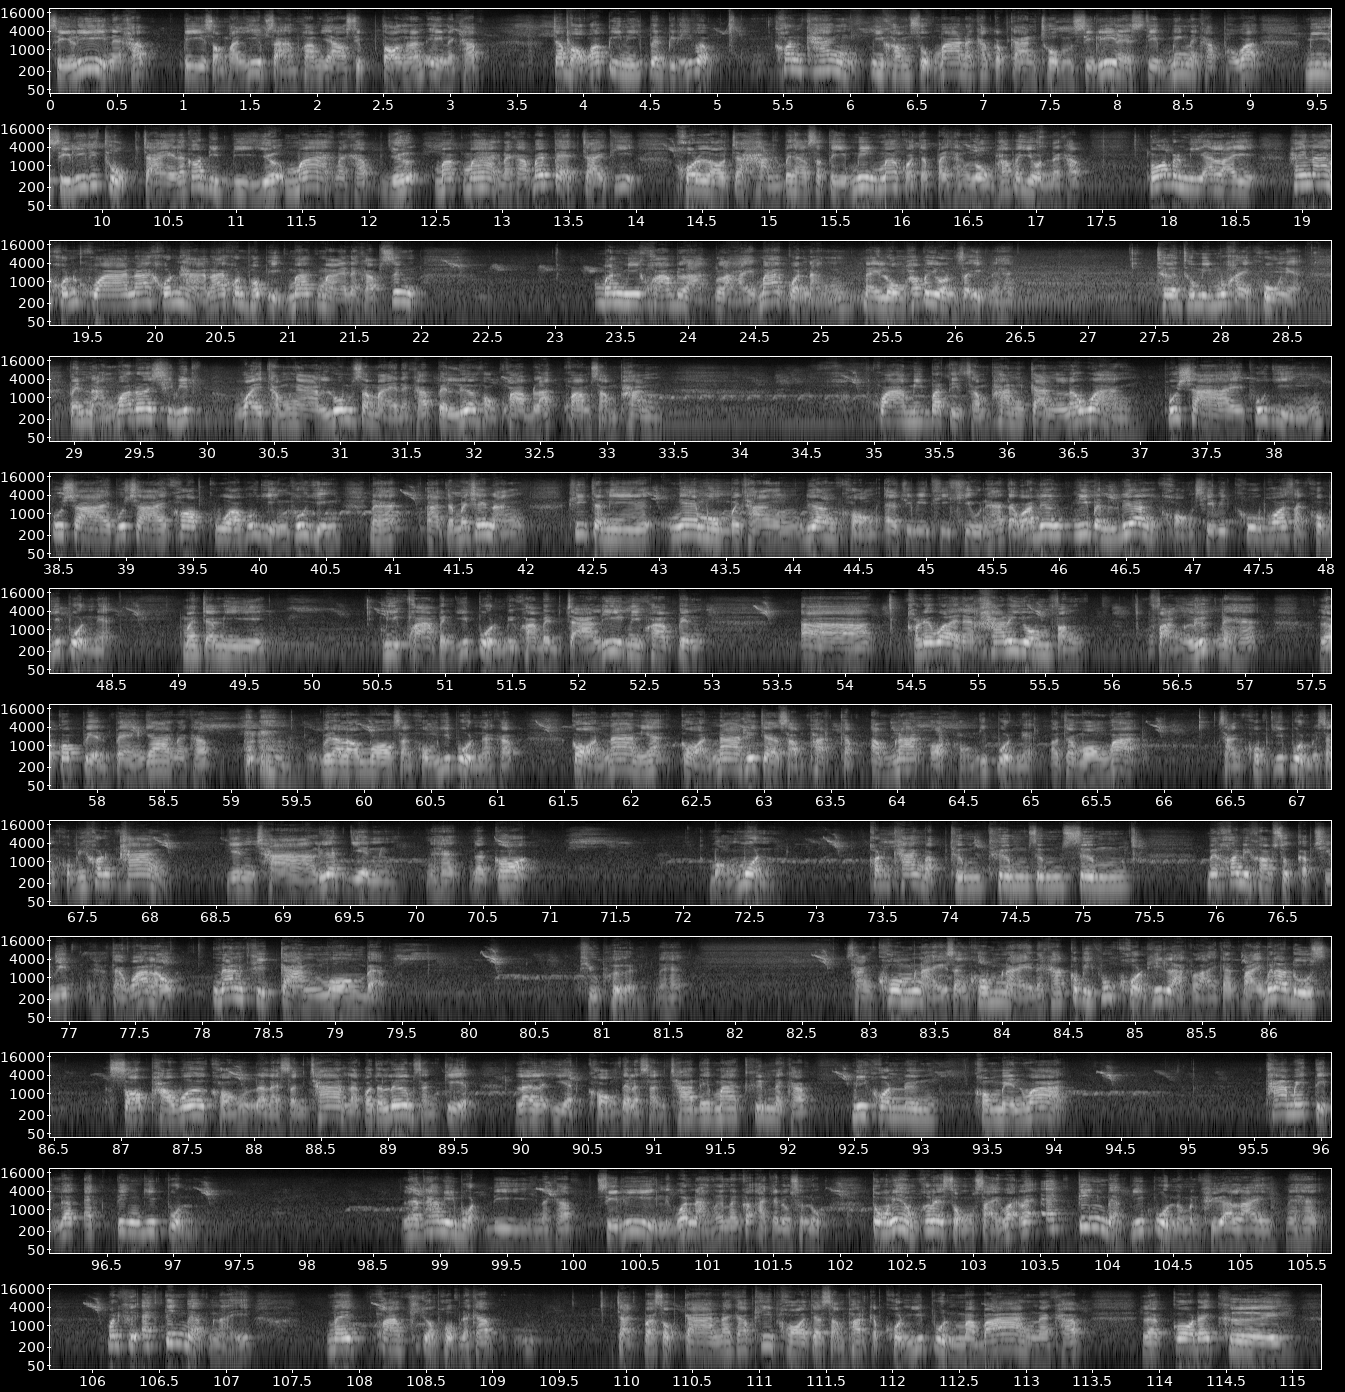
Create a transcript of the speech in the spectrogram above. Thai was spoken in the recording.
ซีรีส์นะครับ ปี 2023 ความยาว 10 ตอนเท่านั้นเองนะครับ จะบอกว่าปีนี้เป็นปีที่แบบ ค่อนข้างมีความสุขมากนะครับกับการชมซีรีส์ในสตรีมมิ่งนะครับเพราะว่ามีซีรีส์ที่ถูกใจแล้วก็ดีๆเยอะมากนะครับเยอะมากๆนะครับไม่แปลกใจที่คนเราจะหันไปทางสตรีมมิ่งมากกว่าจะไปทางโรงภาพยนตร์นะครับเพราะว่ามันมีอะไรให้น่าค้นคว้าน่าค้นหาน่าค้นพบอีกมากมายนะครับ ซึ่งมันมีความหลากหลายมากกว่าหนังในโรงภาพยนตร์ซะอีกนะฮะเทิร์นทูมีมุไคคุงเนี่ยเป็นหนังว่าด้วยชีวิตวัยทำงานร่วมสมัยนะครับเป็นเรื่องของความรักความสัมพันธ์ ความมีปฏิสัมพันธ์กันระหว่างผู้ชาย ผู้หญิง ผู้ชาย ผู้ชาย ครอบครัว ผู้หญิง ผู้หญิงนะฮะอาจจะไม่ใช่หนังที่จะมีแง่มุมไปทางเรื่องของ LGBTQ นะฮะแต่ว่าเรื่องนี้เป็นเรื่องของชีวิตคู่เพราะว่าสังคมญี่ปุ่นเนี่ยมันจะมีมีความเป็นญี่ปุ่น มีความเป็นจารีตมีความเป็นอ่าเขาเรียกว่าอะไรนะค่านิยมฝังฝังลึกนะฮะ แล้วก็เปลี่ยนแปลงยากนะครับ เวลาเรามองสังคมญี่ปุ่นนะครับ ก่อนหน้านี้ก่อนหน้าที่จะสัมผัสกับอำนาจออดของญี่ปุ่นเนี่ยเราจะมองว่าสังคมญี่ปุ่นเป็นสังคมที่ค่อนข้าง เย็นชาเลือดเย็นนะฮะแล้วก็หมองหม่นค่อนข้างแบบทึมทึมซึมซึมไม่ค่อยมีความสุขกับชีวิต แต่ว่าเรานั่นคือการมองแบบผิวเผินนะฮะสังคมไหนสังคมไหนนะครับก็มีผู้คนที่หลากหลายกันไป เมื่อเราดู ซอฟต์พาวเวอร์ของหลาย ๆ สัญชาติเราก็จะเริ่มสังเกตรายละเอียดของแต่ละสัญชาติได้มากขึ้นนะครับ มีคนหนึ่งคอมเมนต์ว่า ถ้าไม่ติดเรื่อง acting ญี่ปุ่น และถ้ามีบทดีนะครับ ซีรีส์หรือว่าหนังเรื่องนั้นก็อาจจะดูสนุก ตรงนี้ผมก็เลยสงสัยว่าและ acting แบบญี่ปุ่นมันคืออะไรนะฮะมันคือ acting แบบไหนในความคิดของผมนะครับ จากประสบการณ์นะครับที่พอจะสัมผัสกับคนญี่ปุ่นมาบ้างนะครับ แล้วก็ได้เคย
